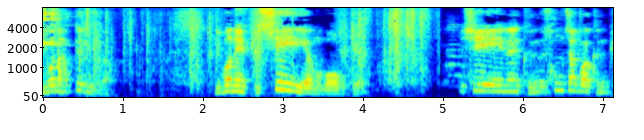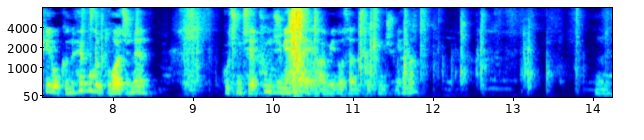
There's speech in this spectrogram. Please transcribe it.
이거는 합격입니다. 이번에 BCA 한번 먹어볼게요. BCA는 근성장과 근피로 근회복을 도와주는 고충 제품 중에 하나예요. 아미노산 제품 중에 하나. 음,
